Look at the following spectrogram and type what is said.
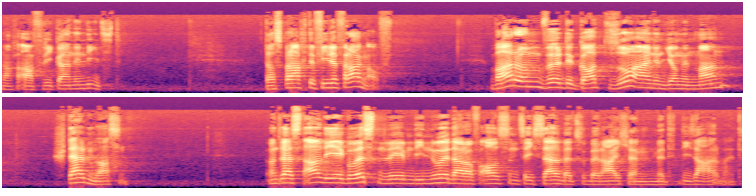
nach Afrika in den Dienst. Das brachte viele Fragen auf. Warum würde Gott so einen jungen Mann sterben lassen? Und lässt all die Egoisten leben, die nur darauf aus sind, sich selber zu bereichern mit dieser Arbeit.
